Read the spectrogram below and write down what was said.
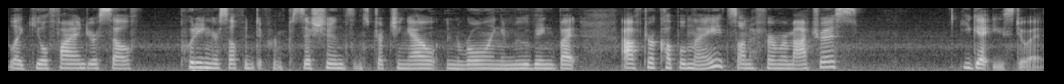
Like you'll find yourself putting yourself in different positions and stretching out and rolling and moving. But after a couple nights on a firmer mattress, you get used to it.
